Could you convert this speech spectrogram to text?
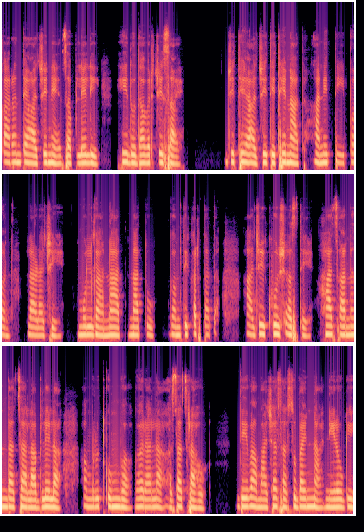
कारण त्या आजीने जपलेली ही दुधावरची साय. जिथे आजी तिथे नात आणि ती पण लाडाची. मुलगा, नात, नातू गमती करतात. आजी खुश असते. हाच आनंदाचा लाभलेला अमृतकुंभ घराला असाच राहो. देवा माझ्या सासूबाईंना निरोगी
